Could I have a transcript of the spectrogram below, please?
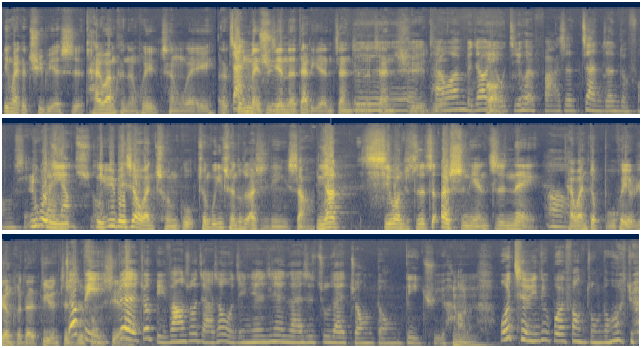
另外一个区别是，台湾可能会成为呃中美之间的代理人战争的战区。台湾比较有机会发生战争的风险。如果你你预备是要玩纯股，纯股一存都是二十年以上，你要。希望就是这二十年之内，嗯，台湾都不会有任何的地缘政治风险。对，就比方说，假设我今天现在是住在中东地区，好了，嗯，我钱一定不会放中东，我觉得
